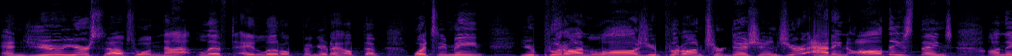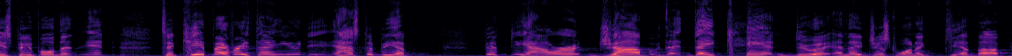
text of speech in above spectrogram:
and you yourselves will not lift a little finger to help them. What's he mean? You put on laws, you put on traditions, you're adding all these things on these people that it to keep everything you it has to be a 50 hour job. They can't do it and they just want to give up.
